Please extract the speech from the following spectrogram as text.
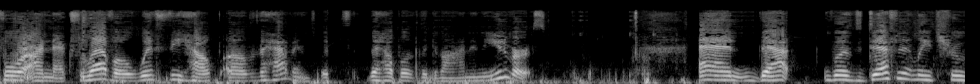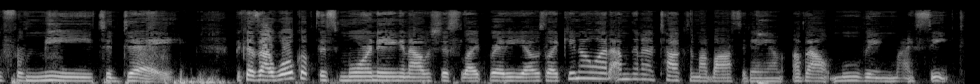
for our next level with the help of the heavens, with the help of the divine and the universe. And that was definitely true for me today because I woke up this morning and I was just like ready. I was like, you know what? I'm going to talk to my boss today about moving my seat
